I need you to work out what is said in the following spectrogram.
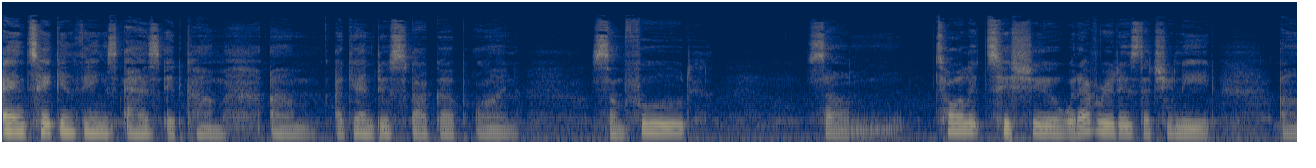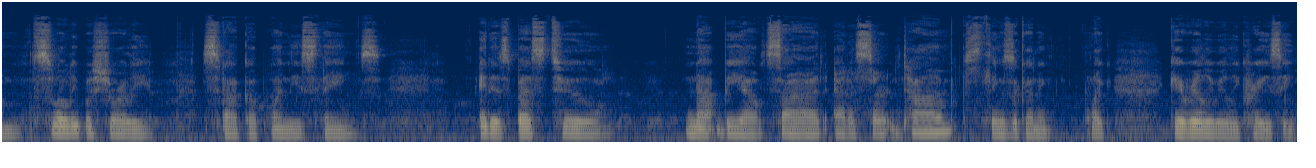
and taking things as it come. Um, again, do stock up on some food, some toilet tissue, whatever it is that you need. Um, slowly but surely, stock up on these things. It is best to not be outside at a certain time because things are going to like get really, really crazy.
